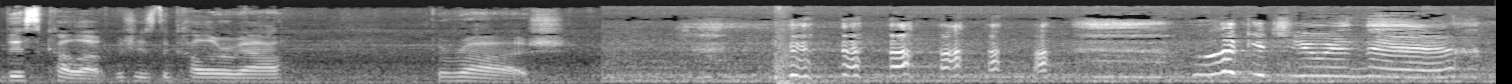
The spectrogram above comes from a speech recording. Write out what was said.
this color, which is the color of our garage. look at you in there.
